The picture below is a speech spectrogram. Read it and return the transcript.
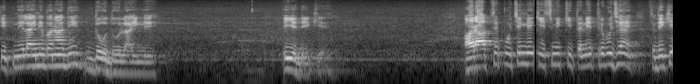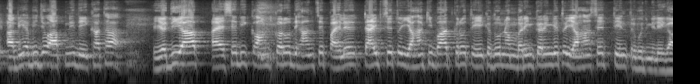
कितनी लाइनें बना दी? दो दो लाइनें। ये देखिए। और आपसे पूछेंगे कि इसमें कितने त्रिभुज हैं? तो देखिए अभी अभी जो आपने देखा था, यदि आप ऐसे भी काउंट करो ध्यान से, पहले टाइप से तो यहाँ की बात करो तो एक दो नंबरिंग करेंगे तो यहाँ से तीन त्रिभुज मिलेगा।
